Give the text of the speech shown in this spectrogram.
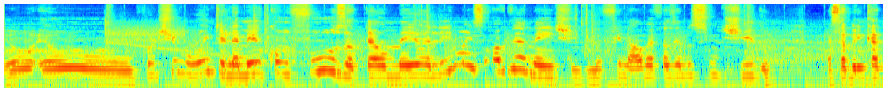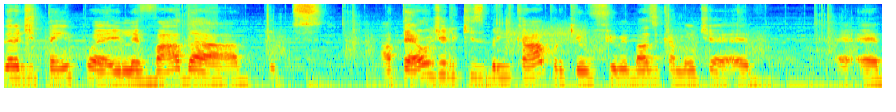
Eu, eu curti muito, ele é meio confuso até o meio ali, mas obviamente no final vai fazendo sentido. Essa brincadeira de tempo é elevada a, putz, até onde ele quis brincar, porque o filme basicamente é, é, é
